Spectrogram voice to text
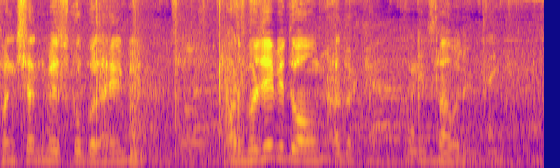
फ़ंक्शन में इसको बुलाएँ भी और मुझे भी दुआओं में याद रखें। अलैक्म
